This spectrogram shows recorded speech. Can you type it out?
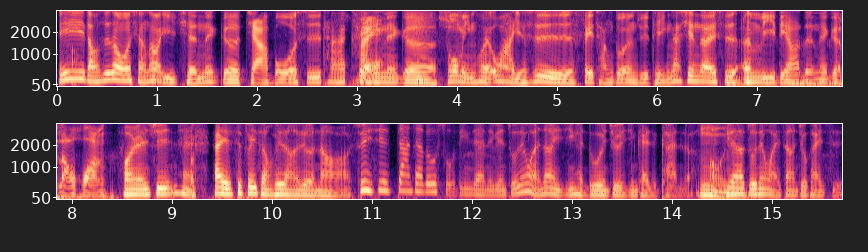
哎，老师让我想到以前那个贾博士他开那个说明会，哇，也是非常多人去听。那现在是 NVIDIA 的那个老黄黄仁勋，他也是非常非常热闹啊。所以现在大家都锁定在那边。昨天晚上已经很多人就已经开始看了，哦，因为他昨天晚上就开始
